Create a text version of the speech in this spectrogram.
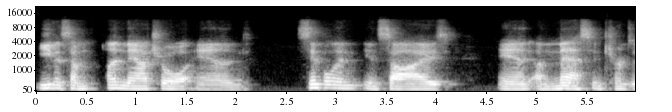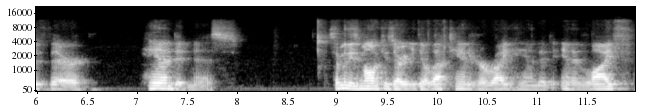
even some unnatural and simple in, in size and a mess in terms of their handedness. Some of these molecules are either left handed or right handed, and in life,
